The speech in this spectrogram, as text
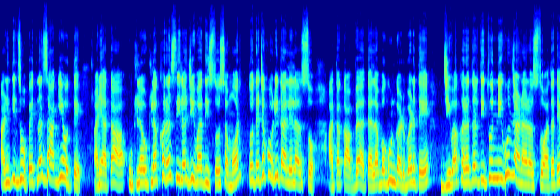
आणि ती झोपेतनं जागी होते. आणि आता उठल्या उठल्या खरंच तिला जीवा दिसतो समोर तो त्याच्या खोलीत आलेला असतो. आता काव्या त्याला बघून गडबडते जीवा खरं तर तिथून निघून जाणार असतो. आता ते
